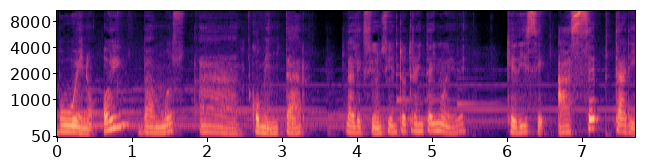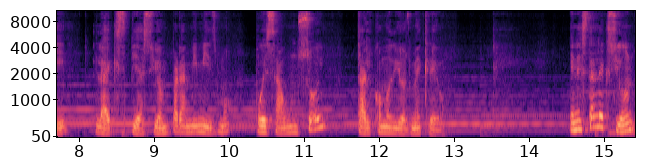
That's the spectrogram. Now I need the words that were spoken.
Bueno, hoy vamos a comentar la lección 139 que dice, aceptaré la expiación para mí mismo, pues aún soy tal como Dios me creó. En esta lección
